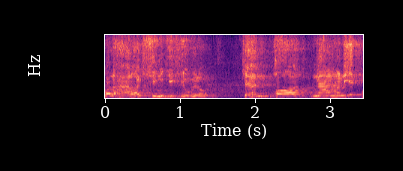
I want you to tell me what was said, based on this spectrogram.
วันละห้าร้อยคิวหรือกี่คิวไม่รู้ฉะนั้นพองานมันนี้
